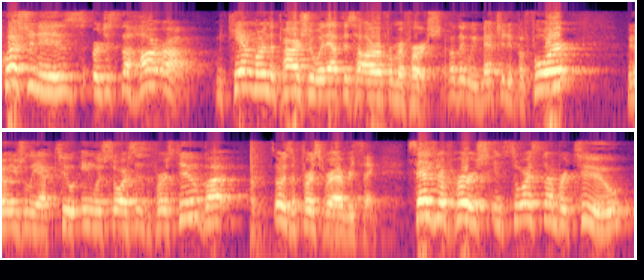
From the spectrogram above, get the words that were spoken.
Question is, or just the hara. Ah, we can't learn the parsha without this hara from Rav Hirsch. I don't think we mentioned it before. We don't usually have two English sources, the first two, but it's always the first for everything. Says Rav Hirsch in source number two,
